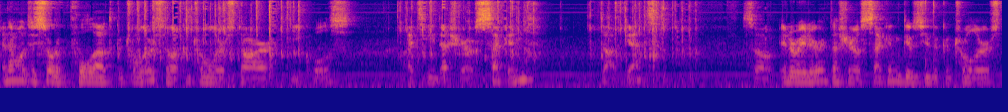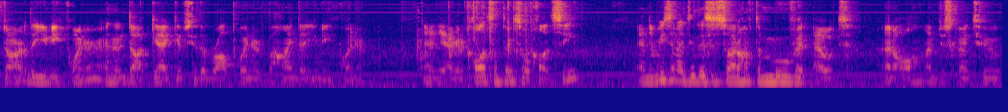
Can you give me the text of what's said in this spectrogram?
And then we'll just sort of pull out the controller. So controller star equals it dash arrow second dot get. So iterator dash arrow second gives you the controller star, the unique pointer, and then dot get gives you the raw pointer behind that unique pointer. And yeah, I'm gonna call it something, so we'll call it C. And the reason I do this is so I don't have to move it out at all. I'm just going to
